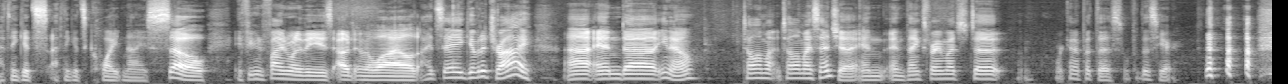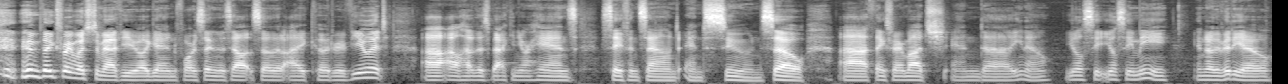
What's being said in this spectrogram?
I think it's I think it's quite nice. So if you can find one of these out in the wild, I'd say give it a try, uh, and uh, you know, tell them tell him I sent you, and and thanks very much to where can I put this? We'll put this here. and thanks very much to Matthew again for sending this out so that I could review it. Uh, I'll have this back in your hands, safe and sound, and soon. So uh, thanks very much, and uh, you know you'll see you'll see me in another video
